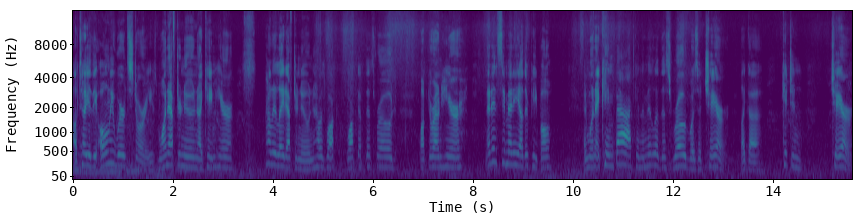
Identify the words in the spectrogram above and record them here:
I'll tell you the only weird story. One afternoon, I came here, probably late afternoon. I was walk, walked up this road, walked around here. I didn't see many other people. And when I came back, in the middle of this road was a chair, like a kitchen chair.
